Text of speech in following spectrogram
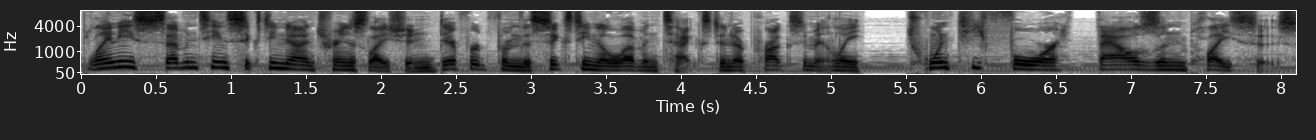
Blaney's 1769 translation differed from the 1611 text in approximately 24,000 places.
